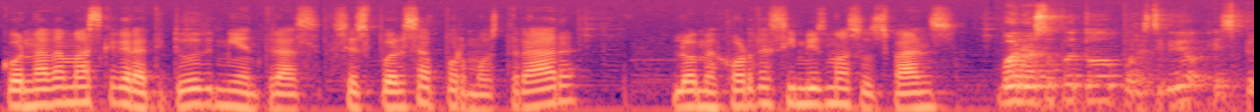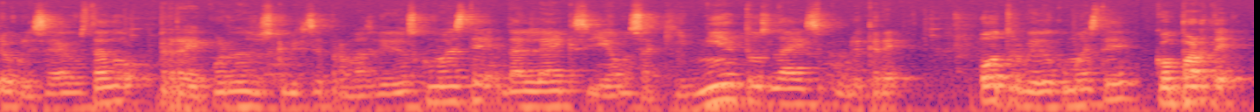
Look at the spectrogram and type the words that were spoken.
con nada más que gratitud mientras se esfuerza por mostrar lo mejor de sí mismo a sus fans. Bueno, eso fue todo por este video. Espero que les haya gustado. Recuerden suscribirse para más videos como este. Dale like si llegamos a 500 likes. Publicaré otro video como este. Comparte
